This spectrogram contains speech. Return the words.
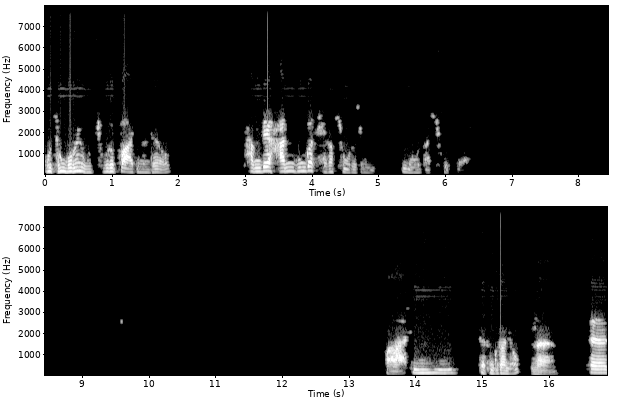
보통 보면 우측으로 빠지는데요. 상대 한군과 대각형으로 지금 이용을 갖추고 있어요. 아, 이 대승구단요. 네. 에,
